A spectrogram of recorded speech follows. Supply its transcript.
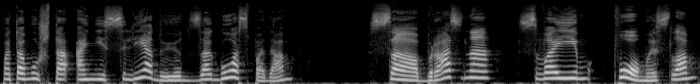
потому что они следуют за Господом сообразно своим помыслам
